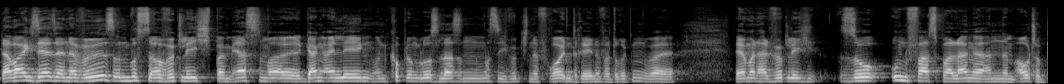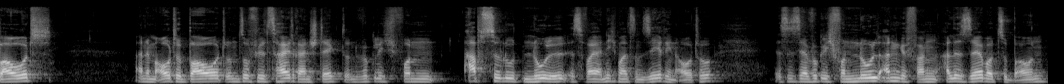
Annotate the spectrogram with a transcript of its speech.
da, war ich sehr, sehr nervös und musste auch wirklich beim ersten Mal Gang einlegen und Kupplung loslassen, musste ich wirklich eine Freudenträne verdrücken, weil wenn man halt wirklich so unfassbar lange an einem Auto baut, an einem Auto baut und so viel Zeit reinsteckt und wirklich von absolut null, es war ja nicht mal ein Serienauto, es ist ja wirklich von null angefangen, alles selber zu bauen.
